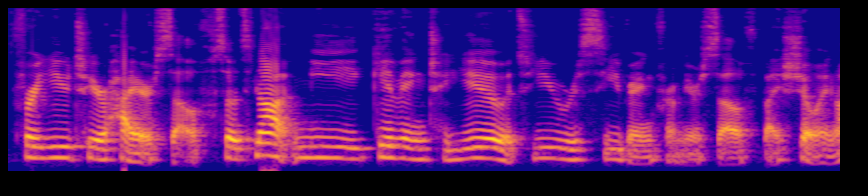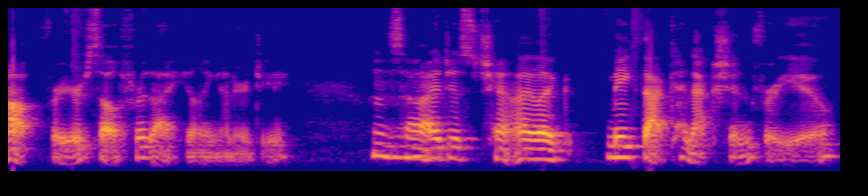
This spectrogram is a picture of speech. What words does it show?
for you to your higher self. So it's not me giving to you, it's you receiving from yourself by showing up for yourself for that healing energy. Mm-hmm. So I just chant, I like make that connection for you,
